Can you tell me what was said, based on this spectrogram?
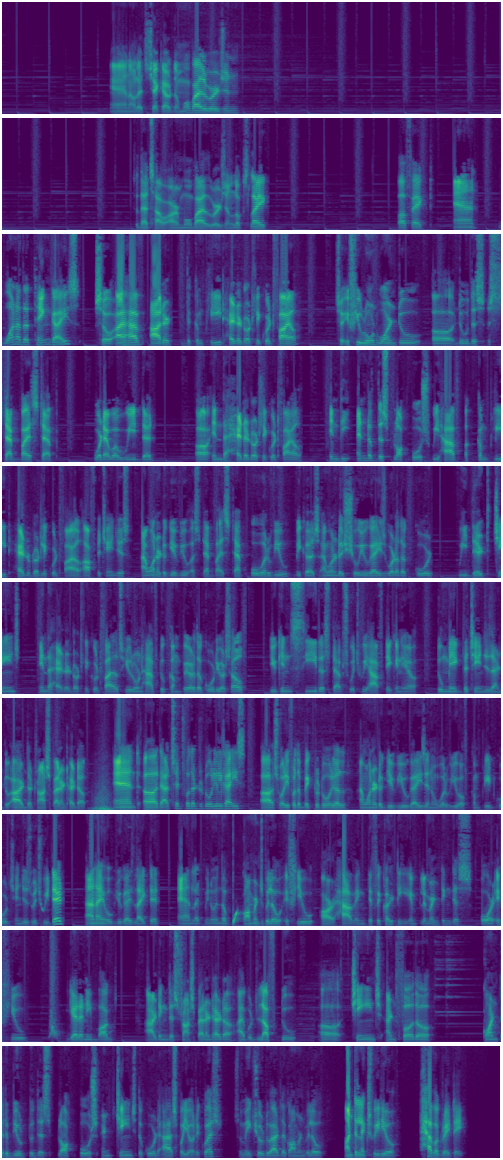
And now let's check out the mobile version. So that's how our mobile version looks like. Perfect. And one other thing guys. So i have added the complete header.liquid file. So if you don't want to uh, do this step by step whatever we did uh, in the header.liquid file in the end of this blog post we have a complete header.liquid file after changes. I wanted to give you a step by step overview because i wanted to show you guys what are the code we did change in the header.liquid file so you don't have to compare the code yourself. You can see the steps which we have taken here to make the changes and to add the transparent header. And uh, that's it for the tutorial guys. Uh, sorry for the big tutorial. I wanted to give you guys an overview of complete code changes which we did and i hope you guys liked it. And let me know in the comments below if you are having difficulty implementing this or if you get any bugs adding this transparent header. I would love to uh, change and further contribute to this blog post and change the code as per your request. So make sure to add the comment below. Until next video have a great day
